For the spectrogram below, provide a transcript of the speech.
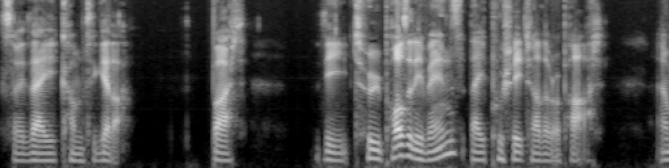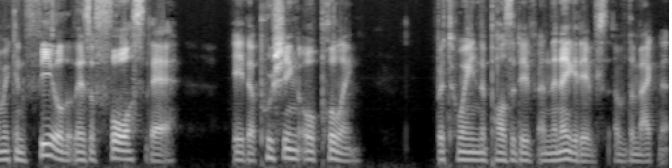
So they come together. But the two positive ends, they push each other apart. And we can feel that there's a force there, either pushing or pulling between the positive and the negatives of the magnet.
